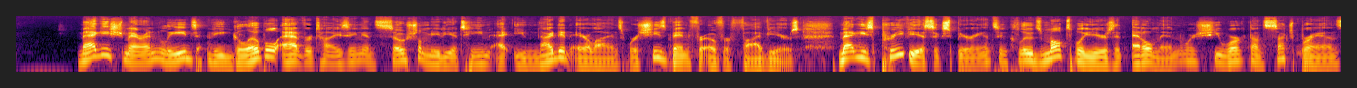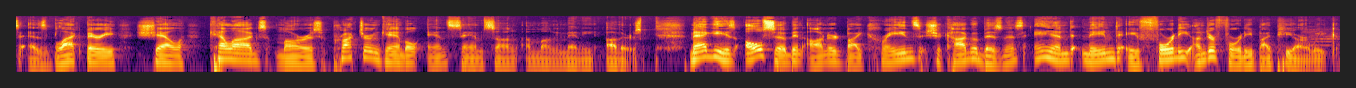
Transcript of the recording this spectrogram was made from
Maggie Schmerin leads the global advertising and social media team at United Airlines, where she's been for over five years. Maggie's previous experience includes multiple years at Edelman, where she worked on such brands as BlackBerry, Shell, Kellogg's, Mars, Procter & Gamble, and Samsung, among many others. Maggie has also been honored by Crain's Chicago Business and named a 40 under 40 by PR Week.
